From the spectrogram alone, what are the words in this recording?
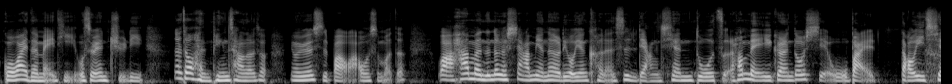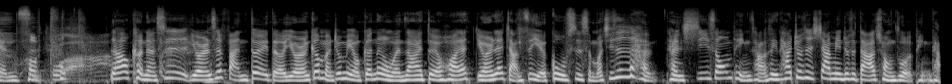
国外的媒体，我随便举例，那都很平常的说，《纽约时报》啊或什么的，哇，他们的那个下面那个留言可能是两千多则，然后每一个人都写五百到一千字，哇，然后可能是有人是反对的，有人根本就没有跟那个。文章在对话，有人在讲自己的故事，什么其实是很很稀松平常的事情。它下面就是大家创作的平台，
